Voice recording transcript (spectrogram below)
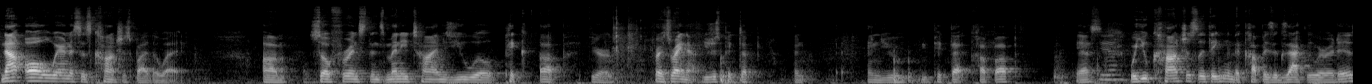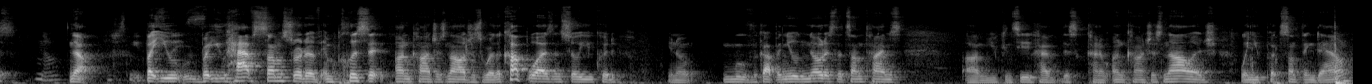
Not all awareness is conscious, by the way. Um, so, for instance, many times you will pick up your. First, right now, you just picked up, and and you you pick that cup up. Yes. Yeah. Were you consciously thinking the cup is exactly where it is? No. No. But you but you have some sort of implicit unconscious knowledge as where the cup was, and so you could, you know, move the cup. And you'll notice that sometimes um, you can see you have this kind of unconscious knowledge when you put something down,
